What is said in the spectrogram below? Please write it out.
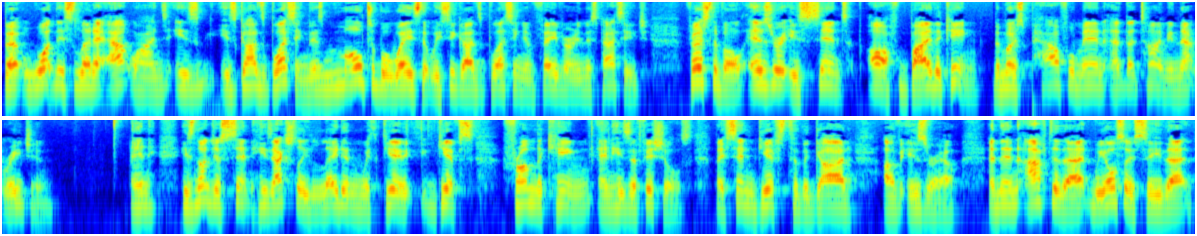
but what this letter outlines is is God's blessing. There's multiple ways that we see God's blessing and favor in this passage. First of all, Ezra is sent off by the king, the most powerful man at that time in that region. And he's not just sent, he's actually laden with gifts from the king and his officials. They send gifts to the God of Israel. And then after that, we also see that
